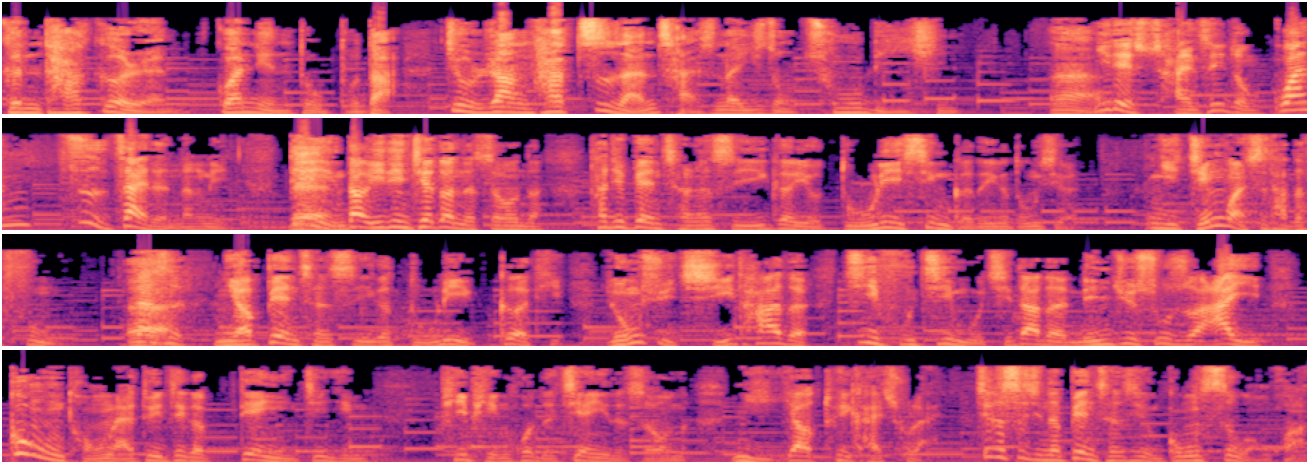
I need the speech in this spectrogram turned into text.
跟他个人关联度不大，就让他自然产生了一种出离心。嗯，你得产生一种观自在的能力。电影到一定阶段的时候呢，它就变成了是一个有独立性格的一个东西了。你尽管是他的父母，但是你要变成是一个独立个体，容许其他的继父继母、其他的邻居叔叔阿姨共同来对这个电影进行批评或者建议的时候呢，你要退开出来。这个事情呢，变成是一种公司文化。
